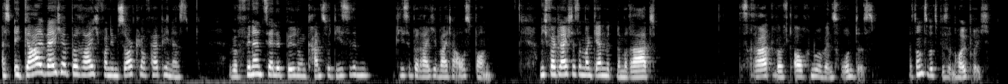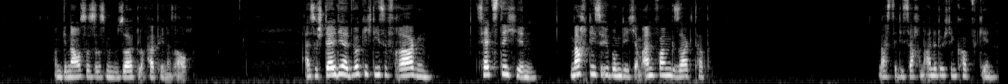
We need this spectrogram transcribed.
Also egal welcher Bereich von dem Circle of Happiness, über finanzielle Bildung kannst du diese, diese Bereiche weiter ausbauen. Und ich vergleiche das immer gern mit einem Rad. Das Rad läuft auch nur, wenn es rund ist. Weil sonst wird es ein bisschen holprig. Und genauso ist es mit dem Circle of Happiness auch. Also stell dir halt wirklich diese Fragen. Setz dich hin. Mach diese Übung, die ich am Anfang gesagt habe. Lass dir die Sachen alle durch den Kopf gehen.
